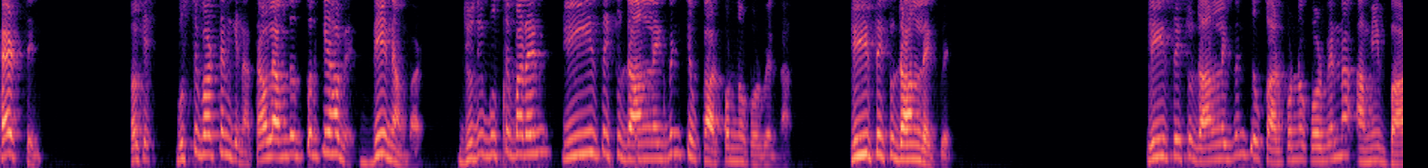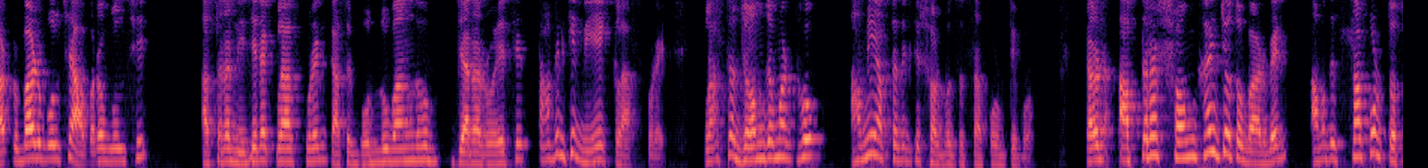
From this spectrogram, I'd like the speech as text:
হ্যাড সিন ওকে বুঝতে পারছেন কিনা? তাহলে আমাদের উত্তর কি হবে? ডি নাম্বার যদি বুঝতে পারেন প্লিজ একটু ডান লিখবেন, কেউ কার্পণ্য করবেন না। প্লিজ একটু ডান লিখবেন। প্লিজ একটু ডান লিখবেন, কেউ কার্পণ্য করবেন না। আমি বারবার বলছি, আবারও বলছি, আপনারা নিজেরা ক্লাস করেন কাছের বন্ধু বান্ধব যারা রয়েছে, তাদেরকে নিয়ে ক্লাস করেন। ক্লাসটা জমজমাট হোক, আমি আপনাদেরকে সর্বোচ্চ সাপোর্ট দেব। কারণ আপনারা সংখ্যায় যত বাড়বেন আমাদের সাপোর্ট তত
